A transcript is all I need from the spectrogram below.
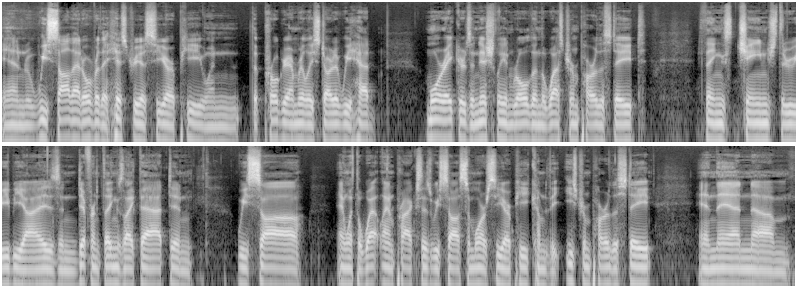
and we saw that over the history of CRP when the program really started. We had more acres initially enrolled in the western part of the state. Things changed through EBIs and different things like that, and we saw. And with the wetland practices, we saw some more CRP come to the eastern part of the state, and then um,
